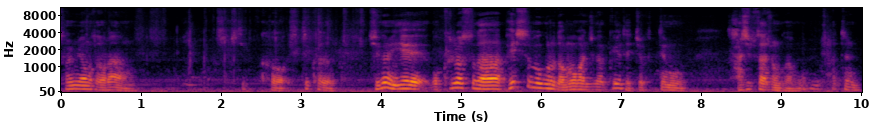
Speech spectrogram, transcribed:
설명서랑 스티커 스티커들 지금 이게 오큘러스가 페이스북으로 넘어간 지가 꽤 됐죠. 그때 뭐 44조인가 뭐 하여튼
